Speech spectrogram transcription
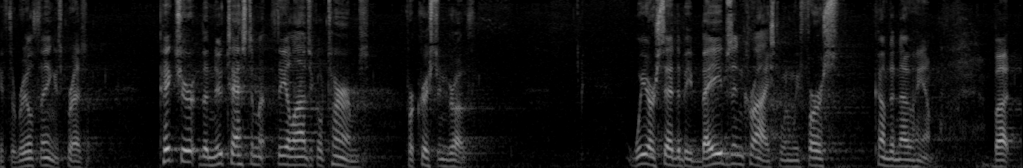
if the real thing is present. Picture the New Testament theological terms for Christian growth. We are said to be babes in Christ when we first come to know Him. But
